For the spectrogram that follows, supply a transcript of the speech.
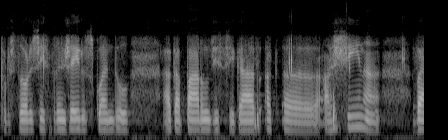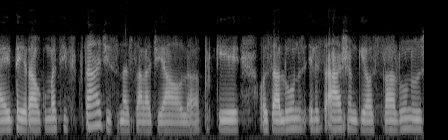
professores estrangeiros, quando acabaram de chegar à China, vai ter algumas dificuldades na sala de aula, porque os alunos, eles acham que os alunos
